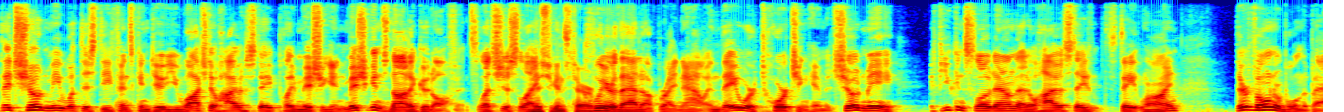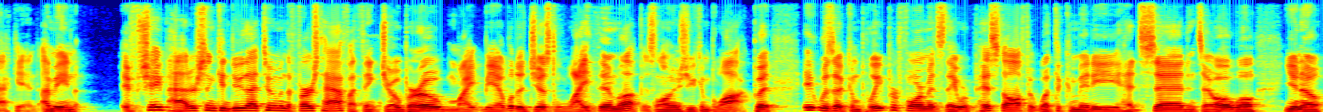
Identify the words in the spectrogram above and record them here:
it showed me what this defense can do. You watched Ohio State play Michigan. Michigan's not a good offense. Let's just like Michigan's terrible. clear that up right now. And they were torching him. It showed me if you can slow down that Ohio State State line, they're vulnerable in the back end. I mean. If Shea Patterson can do that to him in the first half, I think Joe Burrow might be able to just light them up as long as you can block. But it was a complete performance. They were pissed off at what the committee had said and said, oh, well, you know,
